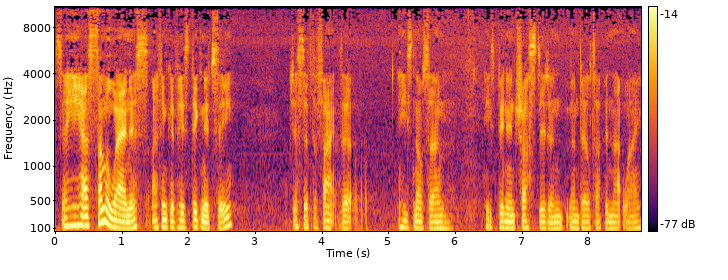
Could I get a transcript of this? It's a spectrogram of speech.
So he has some awareness, I think, of his dignity, just of the fact that he's not, um, he's been entrusted and, and built up in that way.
